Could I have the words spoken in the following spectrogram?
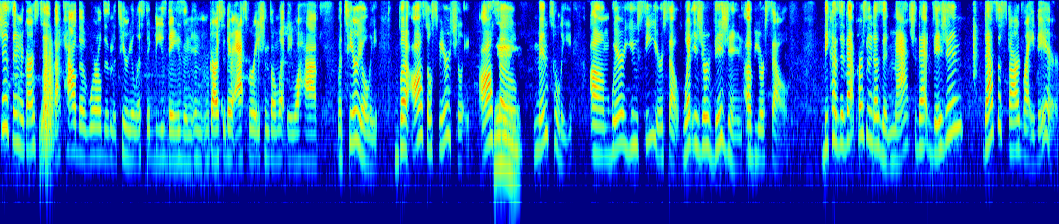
just in regards to like how the world is materialistic these days, and in regards to their aspirations on what they will have materially, but also spiritually, also Mm, mentally, um, where you see yourself. What is your vision of yourself? Because if that person doesn't match that vision, that's a start right there.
